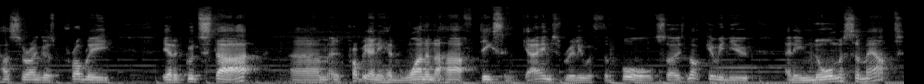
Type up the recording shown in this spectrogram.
Hasaranga's probably he had a good start. Um, and probably only had one and a half decent games really with the ball, so he's not giving you an enormous amount.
